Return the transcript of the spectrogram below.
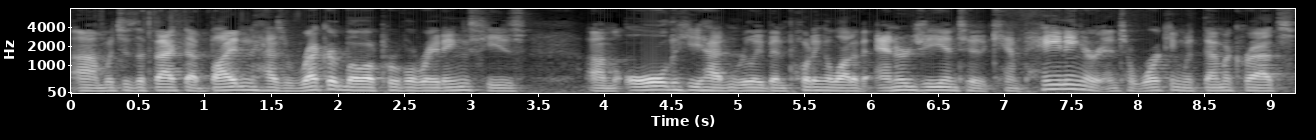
um, which is the fact that Biden has record low approval ratings. He's um, old. He hadn't really been putting a lot of energy into campaigning or into working with Democrats.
